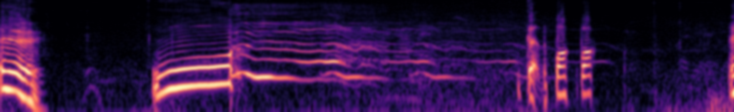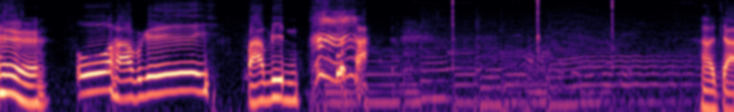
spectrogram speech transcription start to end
เอออู้กะปอกปอกเออ โอ้หาไปเลยฟ้าบิน อาจะ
